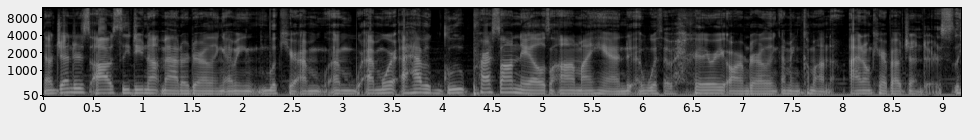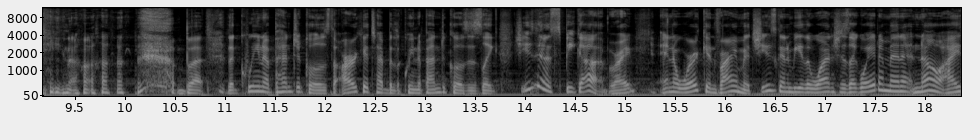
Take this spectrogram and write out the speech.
Now genders obviously do not matter darling. I mean look here i'm i'm i'm where i have a glue press on nails on my hand with a hairy arm darling. I mean come on i don't care about genders you know? But the queen of pentacles the archetype of the queen of pentacles is like she's going to speak up right? In a work environment she's going to be the one she's like wait a minute no i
